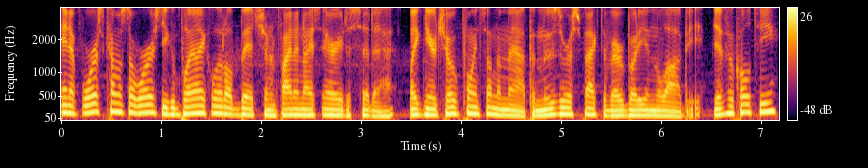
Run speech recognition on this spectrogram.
and if worse comes to worse, you can play like a little bitch and find a nice area to sit at, like near choke points on the map and lose the respect of everybody in the lobby. Difficulty?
